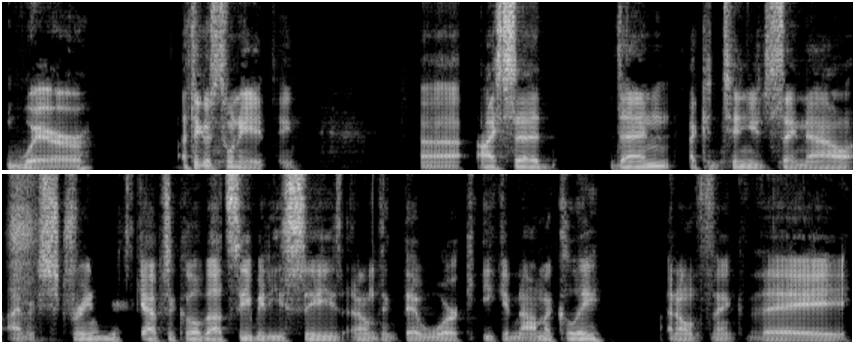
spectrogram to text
where I think it was 2018. Uh, I said then, I continue to say now, I'm extremely skeptical about CBDCs. I don't think they work economically. I don't think they,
